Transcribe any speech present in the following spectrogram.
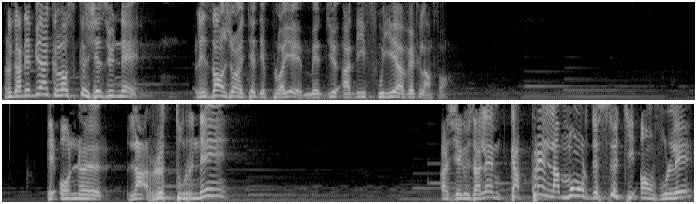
Regardez bien que lorsque Jésus naît, les anges ont été déployés, mais Dieu a dit fouiller avec l'enfant. Et on ne l'a retourné à Jérusalem qu'après la mort de ceux qui en voulaient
